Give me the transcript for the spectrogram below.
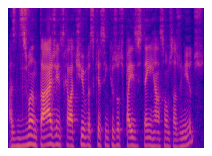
as desvantagens relativas que, assim, que os outros países têm em relação aos Estados Unidos.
